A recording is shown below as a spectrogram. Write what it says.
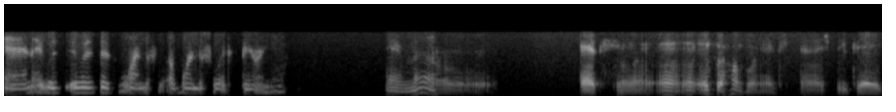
and it was it was just wonderful, a wonderful experience. Amen. Oh, excellent. And it's a humbling experience because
